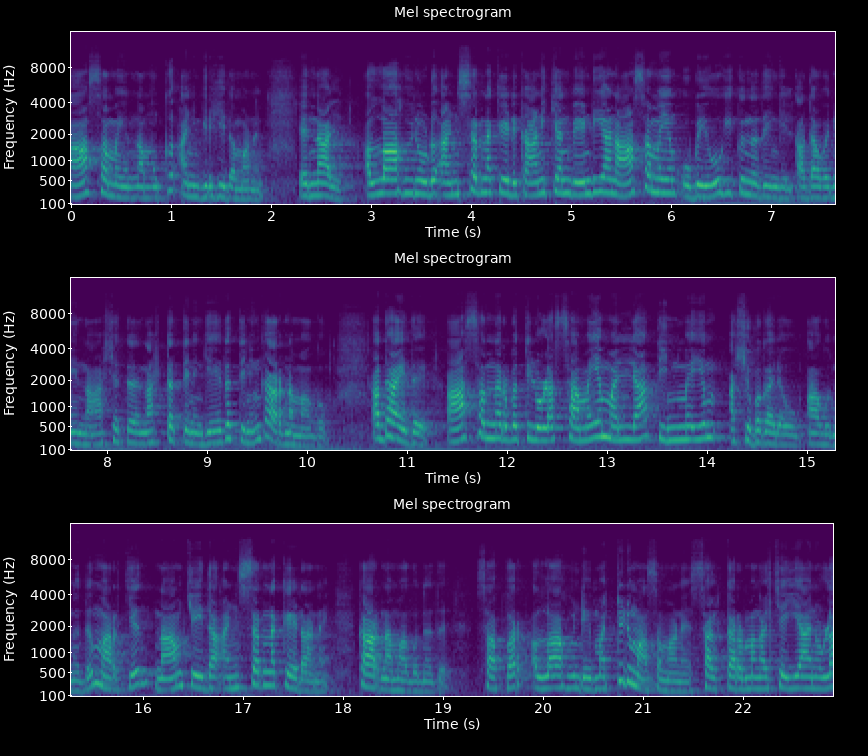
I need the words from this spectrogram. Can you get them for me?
ആ സമയം നമുക്ക് അനുഗ്രഹീതമാണ്. എന്നാൽ അള്ളാഹുവിനോട് അനുസരണക്കേട് കാണിക്കാൻ വേണ്ടിയാണ് ആ സമയം ഉപയോഗിക്കുന്നതെങ്കിൽ അത് അവന് നാശത്തെ നഷ്ടത്തിനും ഖേദത്തിനും കാരണമാകും. അതായത് ആ സന്ദർഭത്തിലുള്ള സമയമല്ല തിന്മയും അശുഭകരവും ആകുന്നത്. മറിച്ച് നാം ചെയ്ത അനുസരണക്കേടാണ് കാരണമാകുന്നത്. സഫർ അള്ളാഹുവിന്റെ മറ്റൊരു മാസമാണ്. സൽക്കർമ്മങ്ങൾ ചെയ്യാനുള്ള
